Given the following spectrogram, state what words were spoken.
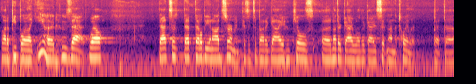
A lot of people are like, Ehud, who's that? Well, that's a, that, that'll be an odd sermon because it's about a guy who kills another guy while the guy's sitting on the toilet. But uh,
